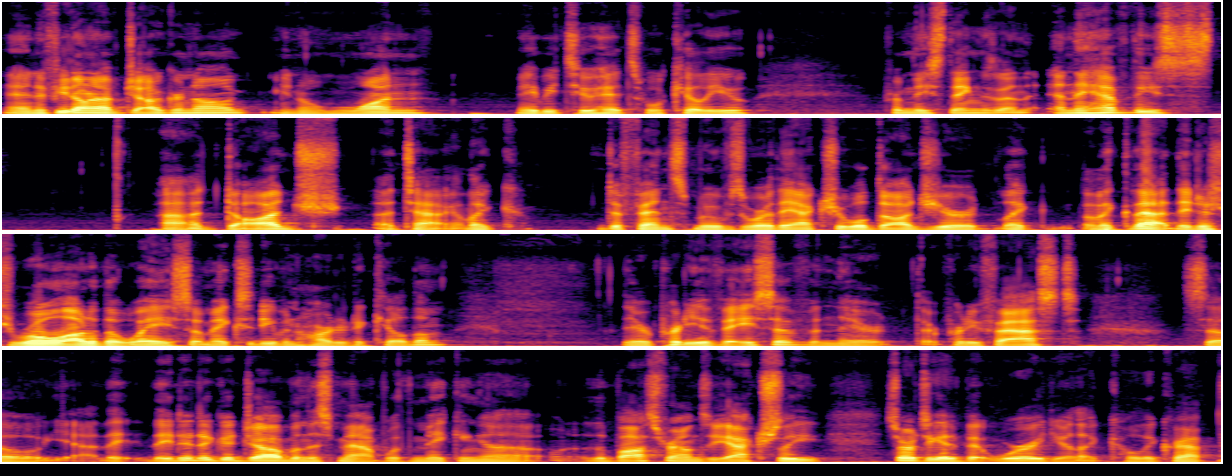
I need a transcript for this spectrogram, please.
And if you don't have Juggernaut, you know, one maybe two hits will kill you from these things. And and they have these uh, dodge attack like defense moves where they actually will dodge your like like that. They just roll out of the way, so it makes it even harder to kill them. They're pretty evasive and they're they're pretty fast. So yeah, they, they did a good job on this map with making a the boss rounds. You actually start to get a bit worried. You're like, holy crap,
